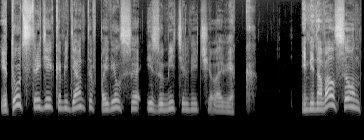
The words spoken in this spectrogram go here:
И тут среди комедиантов появился изумительный человек. Именовался он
